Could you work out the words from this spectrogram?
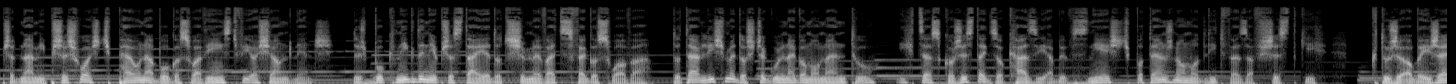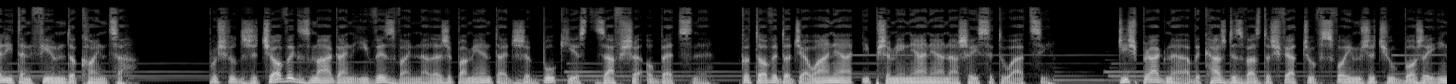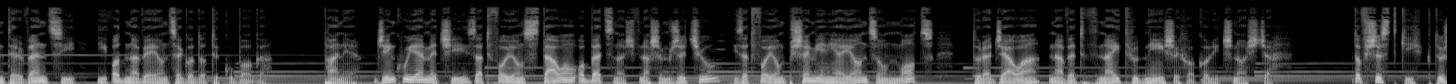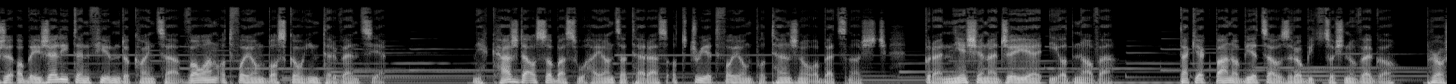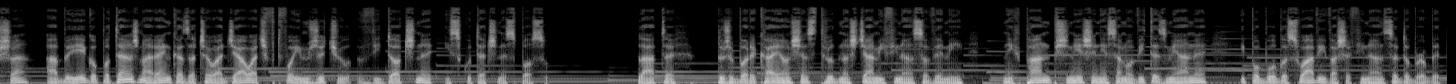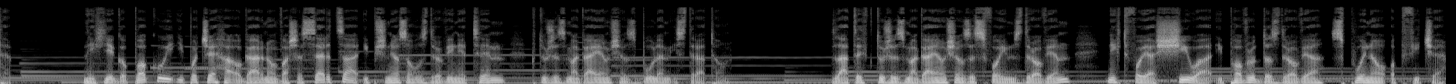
Przed nami przyszłość pełna błogosławieństw i osiągnięć, gdyż Bóg nigdy nie przestaje dotrzymywać swego słowa. Dotarliśmy do szczególnego momentu i chcę skorzystać z okazji, aby wznieść potężną modlitwę za wszystkich, którzy obejrzeli ten film do końca. Pośród życiowych zmagań i wyzwań należy pamiętać, że Bóg jest zawsze obecny, gotowy do działania i przemieniania naszej sytuacji. Dziś pragnę, aby każdy z Was doświadczył w swoim życiu Bożej interwencji i odnawiającego dotyku Boga. Panie, dziękujemy Ci za Twoją stałą obecność w naszym życiu i za Twoją przemieniającą moc, która działa nawet w najtrudniejszych okolicznościach. Do wszystkich, którzy obejrzeli ten film do końca, wołam o Twoją boską interwencję. Niech każda osoba słuchająca teraz odczuje Twoją potężną obecność, która niesie nadzieję i odnowę. Tak jak Pan obiecał zrobić coś nowego, proszę, aby Jego potężna ręka zaczęła działać w Twoim życiu w widoczny i skuteczny sposób. Dla tych, którzy borykają się z trudnościami finansowymi, niech Pan przyniesie niesamowite zmiany i pobłogosławi Wasze finanse dobrobytem. Niech Jego pokój i pociecha ogarną Wasze serca i przyniosą uzdrowienie tym, którzy zmagają się z bólem i stratą. Dla tych, którzy zmagają się ze swoim zdrowiem, niech Twoja siła i powrót do zdrowia spłyną obficie.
